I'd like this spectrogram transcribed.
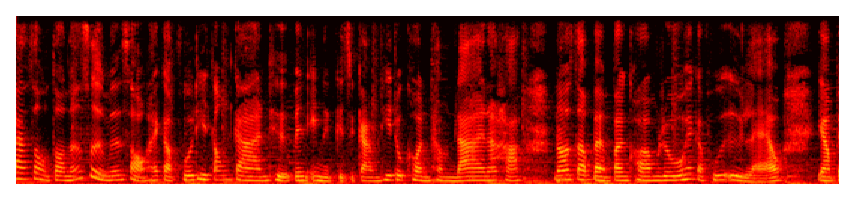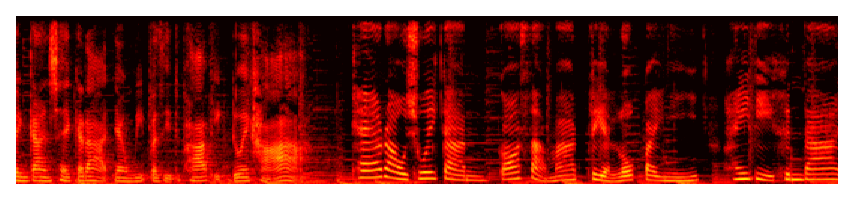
การส่งต่อหนังสือมือสองให้กับผู้ที่ต้องการถือเป็นอีกหนึ่งกิจกรรมที่ทุกคนทำได้นะคะ นอกจากแบ่งปันความรู้ให้กับผู้อื่นแล้ว ยังเป็นการใช้กระดาษอย่างมีประสิทธิภาพอีกด้วยค่ะ แค่เราช่วยกันก็สามารถเปลี่ยนโลกใบนี้ให้ดีขึ้นได้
